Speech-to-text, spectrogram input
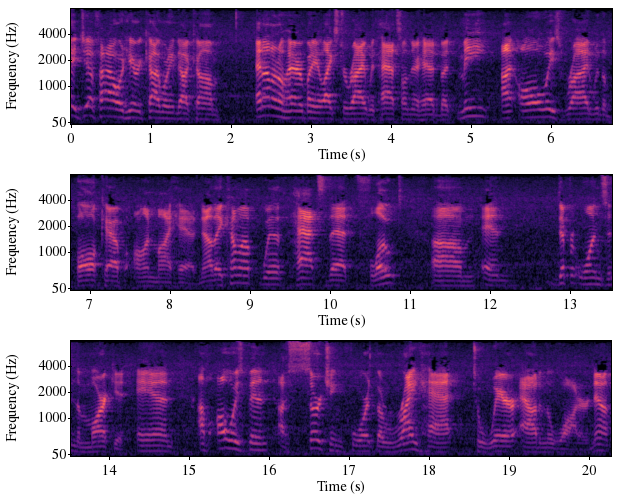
Hey, Jeff Howard here at kiteboarding.com. And I don't know how everybody likes to ride with hats on their head, but me, I always ride with a ball cap on my head. Now, they come up with hats that float um, and different ones in the market. And I've always been uh, searching for the right hat to wear out in the water. Now,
